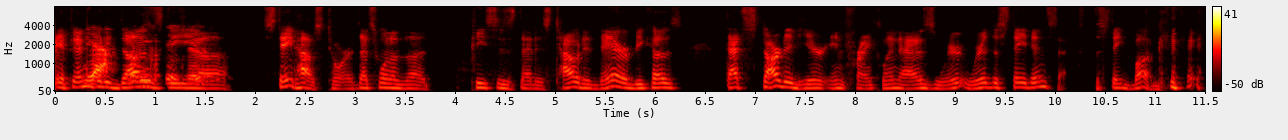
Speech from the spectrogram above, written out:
if anybody Yeah, does the uh, state house tour, that's one of the pieces that is touted there because that started here in Franklin as we're we're the state insect, the state bug. and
